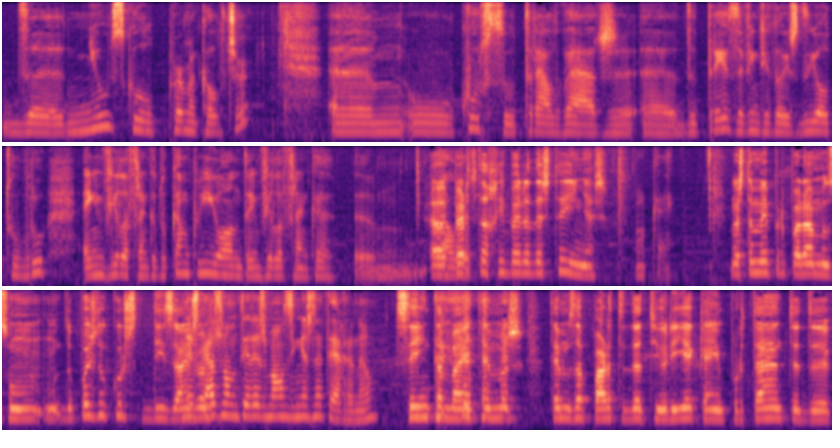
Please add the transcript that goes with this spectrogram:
de New School Permaculture. Um, o curso terá lugar uh, de 3 a 22 de outubro em Vila Franca do Campo e onde em Vila Franca? Um, uh, perto da Ribeira das Tainhas. Ok. Nós também preparamos um, um, depois do curso de design. Neste vamos... caso vão meter as mãozinhas na terra, não? Sim, também temos, temos a parte da teoria que é importante de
